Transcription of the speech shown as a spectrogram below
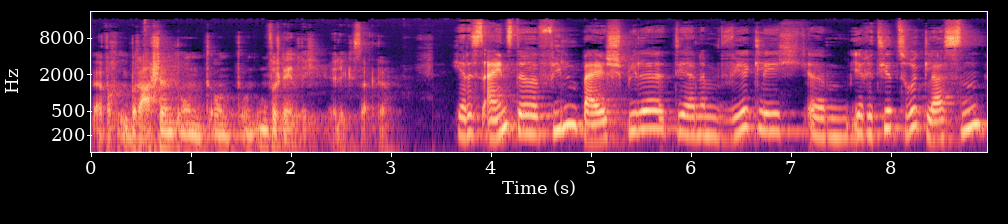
einfach überraschend und, und, und unverständlich, ehrlich gesagt. Ja. Ja, das ist eins der vielen Beispiele, die einem wirklich ähm, irritiert zurücklassen,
